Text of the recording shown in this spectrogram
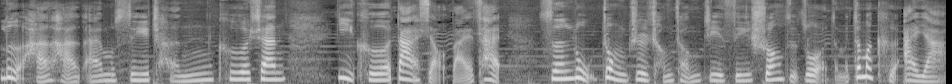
乐韩寒、MC 陈科山、一颗大小白菜、孙路众志成城、GC 双子座，怎么这么可爱呀？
